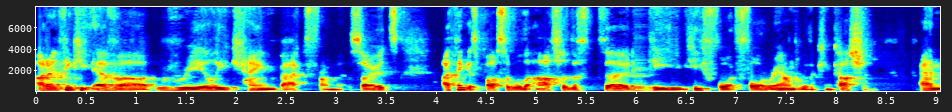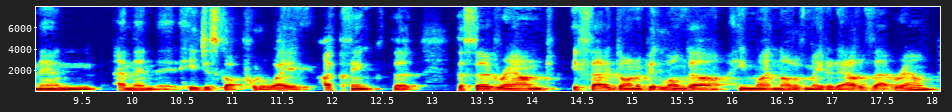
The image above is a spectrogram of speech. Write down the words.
I don't think he ever really came back from it. So it's I think it's possible that after the third, he he fought four rounds with a concussion, and then and then he just got put away. I think that the third round, if that had gone a bit longer, he might not have made it out of that round.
